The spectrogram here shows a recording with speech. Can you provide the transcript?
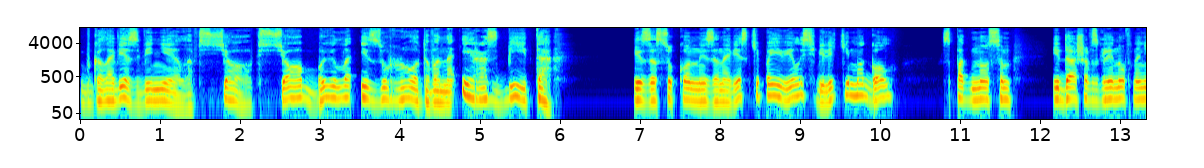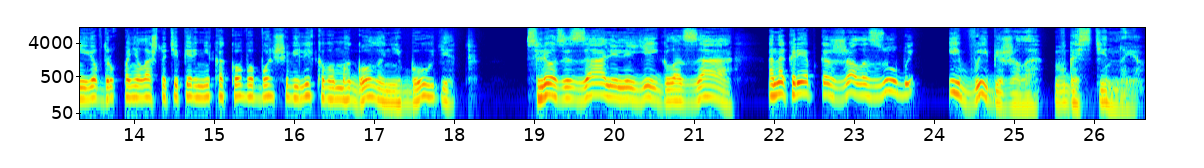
В голове звенело все, все было изуродовано и разбито. Из-за суконной занавески появилась великий могол с подносом, и Даша, взглянув на нее, вдруг поняла, что теперь никакого больше великого могола не будет. Слезы залили ей глаза, она крепко сжала зубы и выбежала в гостиную.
